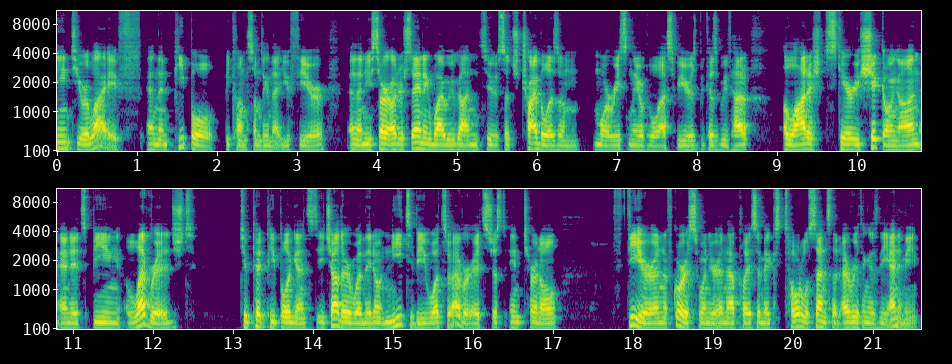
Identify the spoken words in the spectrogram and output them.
into your life and then people become something that you fear and then you start understanding why we've gotten to such tribalism more recently over the last few years because we've had a lot of scary shit going on and it's being leveraged to pit people against each other when they don't need to be whatsoever. It's just internal fear and of course when you're in that place it makes total sense that everything is the enemy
